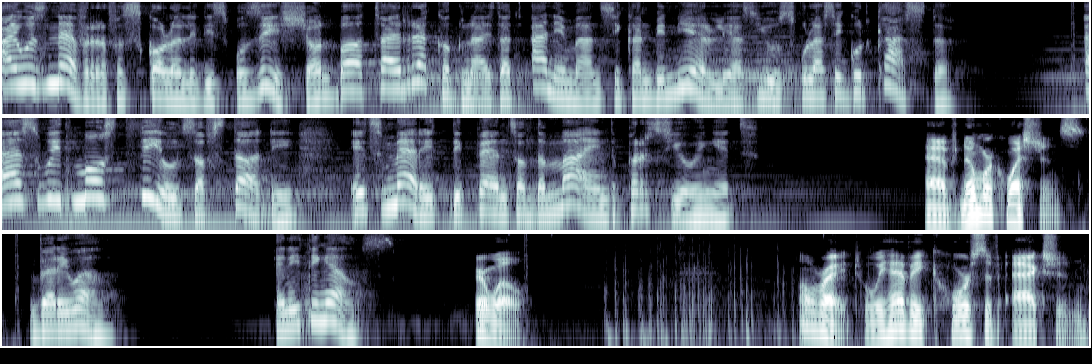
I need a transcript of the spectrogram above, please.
I was never of a scholarly disposition, but I recognize that animancy can be nearly as useful as a good caster. As with most fields of study, Its merit depends on the mind pursuing it. Have no more questions. Very well. Anything else? Farewell. Alright, well we have a course of action.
